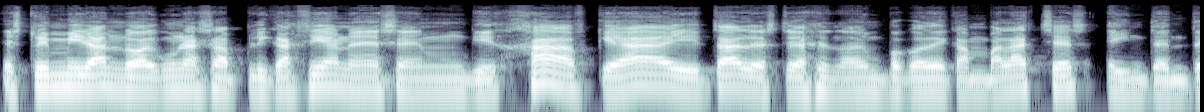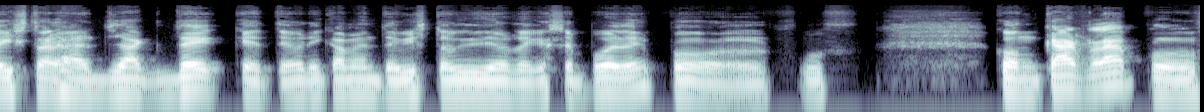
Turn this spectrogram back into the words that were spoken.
Estoy mirando algunas aplicaciones en GitHub que hay y tal, estoy haciendo un poco de cambalaches e intenté instalar JackD, que teóricamente he visto vídeos de que se puede, por, con Carla, por,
